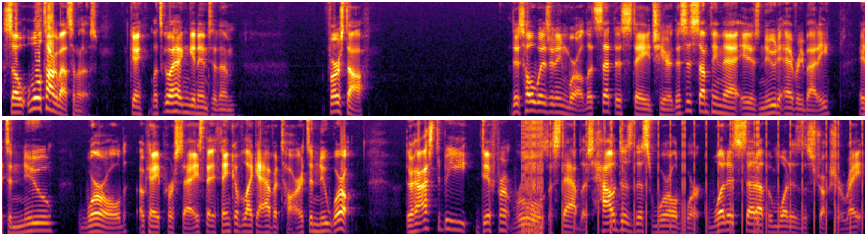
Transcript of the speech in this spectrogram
so we'll talk about some of those. Okay, let's go ahead and get into them. First off, this whole wizarding world. Let's set this stage here. This is something that is new to everybody. It's a new world, okay, per se. So they think of like Avatar, it's a new world. There has to be different rules established. How does this world work? What is set up and what is the structure, right?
